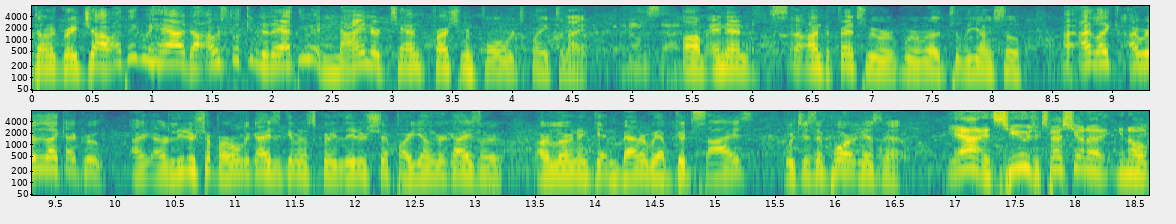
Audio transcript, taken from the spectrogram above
done a great job. I think we had. Uh, I was looking today. I think we had nine or ten freshman forwards playing tonight. I noticed that. Um, and then uh, on defense, we were, we were relatively young. So I, I like, I really like our group. Our, our leadership, our older guys are giving us great leadership. Our younger guys are, are learning, getting better. We have good size, which is important, isn't it? Yeah, it's huge, especially on a you know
